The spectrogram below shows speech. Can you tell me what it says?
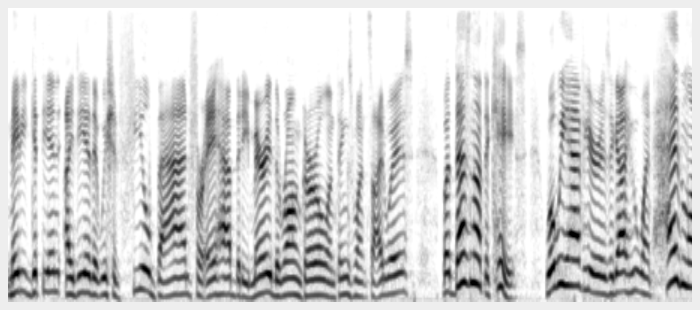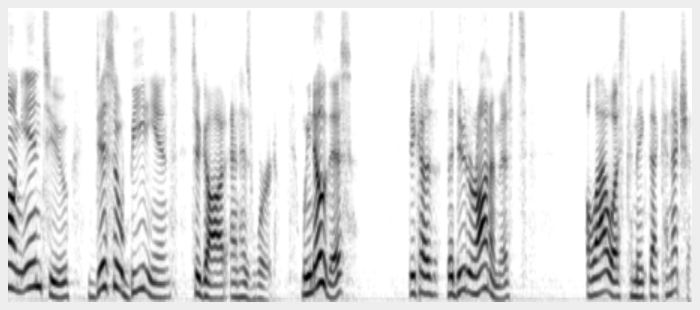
maybe get the idea that we should feel bad for Ahab that he married the wrong girl and things went sideways. But that's not the case. What we have here is a guy who went headlong into disobedience to God and his word. We know this because the Deuteronomists allow us to make that connection.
